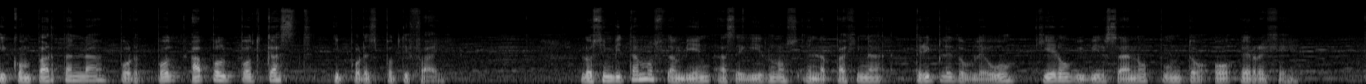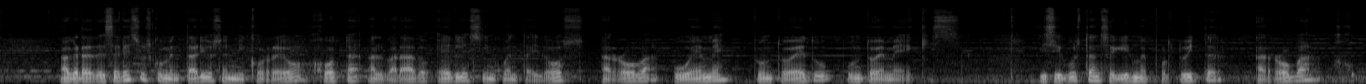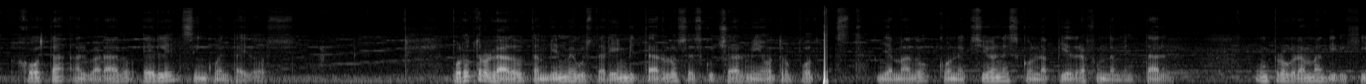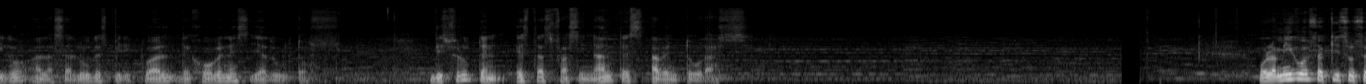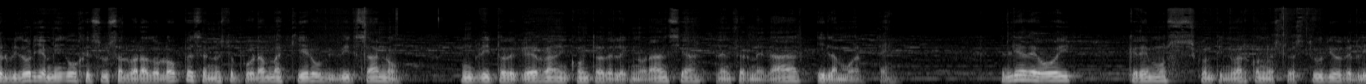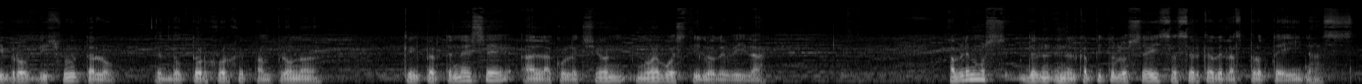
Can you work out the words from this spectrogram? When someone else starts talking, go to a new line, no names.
y compártanla por Apple Podcast y por Spotify. Los invitamos también a seguirnos en la página www.quierovivirsano.org. Agradeceré sus comentarios en mi correo jalvaradol52.um.edu.mx y si gustan seguirme por Twitter arroba J. Alvarado L52. Por otro lado, también me gustaría invitarlos a escuchar mi otro podcast llamado Conexiones con la Piedra Fundamental, un programa dirigido a la salud espiritual de jóvenes y adultos. Disfruten estas fascinantes aventuras. Hola amigos, aquí su servidor y amigo Jesús Alvarado López en nuestro programa Quiero vivir sano, un grito de guerra en contra de la ignorancia, la enfermedad y la muerte. El día de hoy queremos continuar con nuestro estudio del libro Disfrútalo del doctor Jorge Pamplona que pertenece a la colección Nuevo Estilo de Vida. Hablemos en el capítulo 6 acerca de las proteínas.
